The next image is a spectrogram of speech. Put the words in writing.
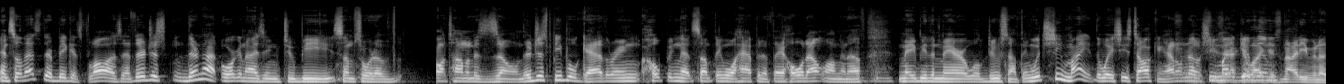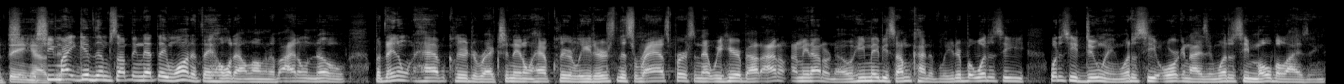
And so that's their biggest flaw is that they're just they're not organizing to be some sort of autonomous zone. They're just people gathering, hoping that something will happen if they hold out long enough. Mm-hmm. Maybe the mayor will do something, which she might, the way she's talking. I don't know. She She's might give like them. it's not even a thing She, she might give them something that they want if they hold out long enough. I don't know, but they don't have clear direction. They don't have clear leaders. This Raz person that we hear about, I don't. I mean, I don't know. He may be some kind of leader, but what is he? What is he doing? What is he organizing? What is he mobilizing?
